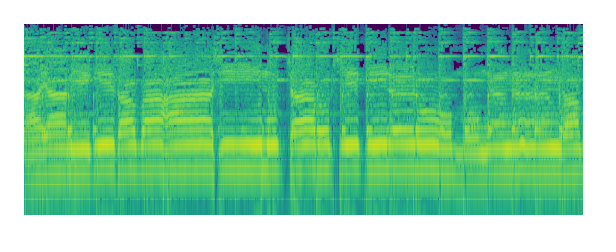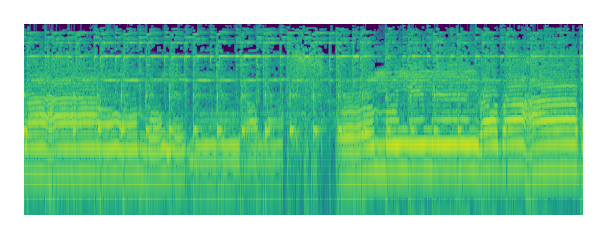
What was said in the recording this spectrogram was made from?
야야미기 사바하시 무차법시키는 옴몽영응 사바하 옴몽영응 사바 옴몽영응 사바하보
